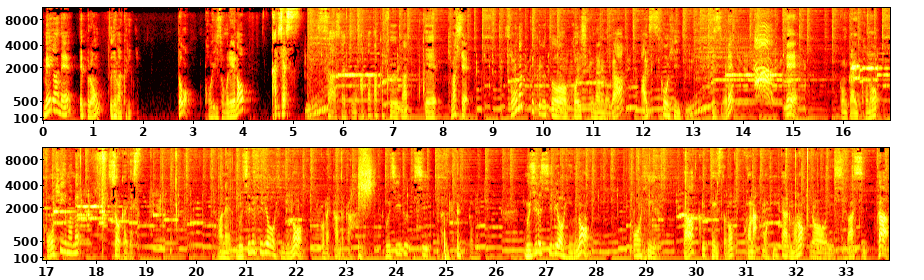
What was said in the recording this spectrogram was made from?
メガネ、エプロン、腕まくり。どうも、コーヒーソムリエのカリです。さあ、最近暖かくなってきまして、そうなってくると恋しくなるのがアイスコーヒーですよね。で、今回このコーヒー豆紹介です。あね、無印良品の、ごめん、噛んだか。無印、ごめん。無印良品のコーヒーダークテイストの粉もう引いてあるもの用意しました。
